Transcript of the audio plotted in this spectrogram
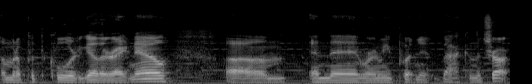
I'm gonna put the cooler together right now, um, and then we're gonna be putting it back in the truck.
